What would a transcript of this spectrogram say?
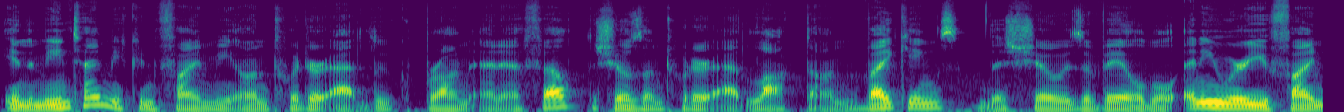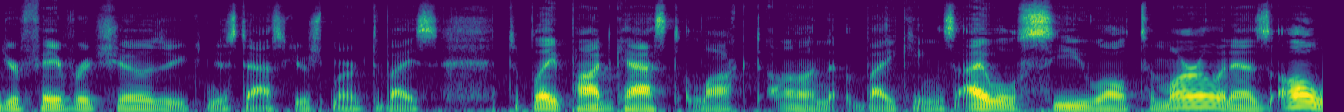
In the meantime, you can find me on Twitter at Luke Braun NFL. The show's on Twitter at Locked On Vikings. This show is available anywhere you find your favorite shows, or you can just ask your smart device to play podcast Locked On Vikings. I will see you all tomorrow, and as always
